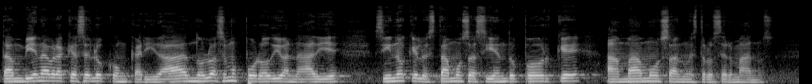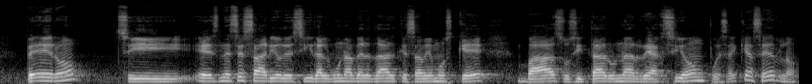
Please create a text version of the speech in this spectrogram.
también habrá que hacerlo con caridad, no lo hacemos por odio a nadie, sino que lo estamos haciendo porque amamos a nuestros hermanos. Pero si es necesario decir alguna verdad que sabemos que va a suscitar una reacción, pues hay que hacerlo.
